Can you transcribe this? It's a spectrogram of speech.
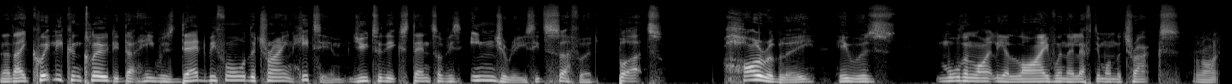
Now, they quickly concluded that he was dead before the train hit him due to the extent of his injuries he'd suffered, but horribly, he was more than likely alive when they left him on the tracks. Right.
